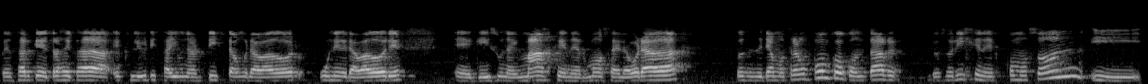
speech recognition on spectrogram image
pensar que detrás de cada ex libris hay un artista, un grabador, un grabadore, eh, que hizo una imagen hermosa, elaborada, entonces sería mostrar un poco, contar los orígenes cómo son y,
